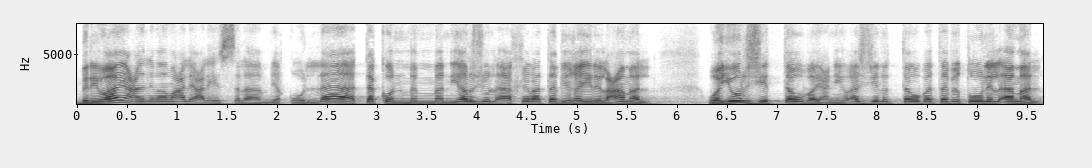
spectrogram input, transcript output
برواية عن الإمام علي عليه السلام يقول لا تكن ممن يرجو الآخرة بغير العمل ويرجي التوبة. يعني يؤجل التوبة بطول الأمل.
